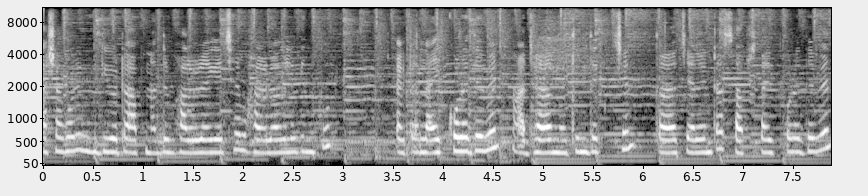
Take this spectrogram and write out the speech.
আশা করি ভিডিওটা আপনাদের ভালো লেগেছে, ভালো লাগলে কিন্তু একটা লাইক করে দেবেন। আর যারা নতুন দেখছেন, তারা চ্যানেলটা সাবস্ক্রাইব করে দেবেন।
